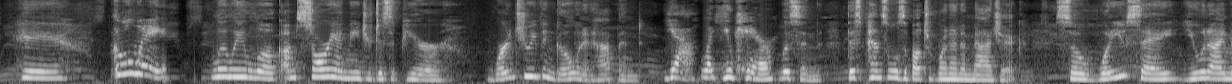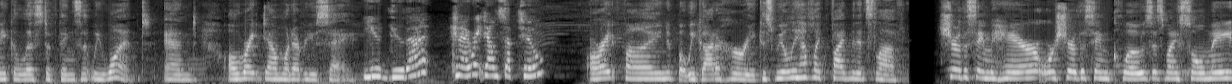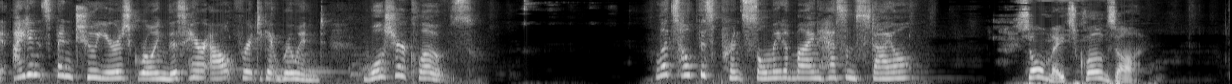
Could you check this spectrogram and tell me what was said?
Hey. Go away. Lily, look, I'm sorry I made you disappear. Where did you even go when it happened? Yeah, like you care. Listen, this pencil is about to run out of magic. So what do you say you and I make a list of things that we want, and I'll write down whatever you say. You do that? Can I write down stuff too? Alright, fine, but we gotta hurry, because we only have like five minutes left. Share the same hair or share the same clothes as my soulmate. I didn't spend two years growing this hair out for it to get ruined. We'll share clothes. Let's hope this prince soulmate of mine has some style. Soulmate's clothes on.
